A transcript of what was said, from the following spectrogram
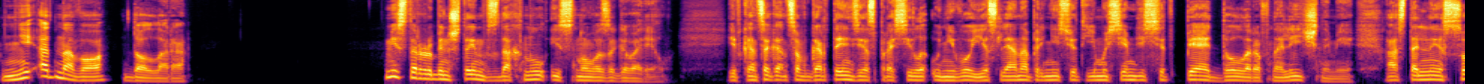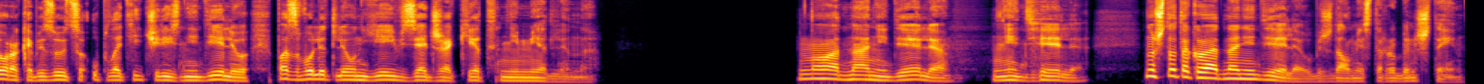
ни одного доллара. Мистер Рубинштейн вздохнул и снова заговорил. И в конце концов Гортензия спросила у него, если она принесет ему 75 долларов наличными, а остальные 40 обязуется уплатить через неделю, позволит ли он ей взять жакет немедленно. «Ну, одна неделя, неделя. Ну что такое одна неделя?» — убеждал мистер Рубинштейн.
